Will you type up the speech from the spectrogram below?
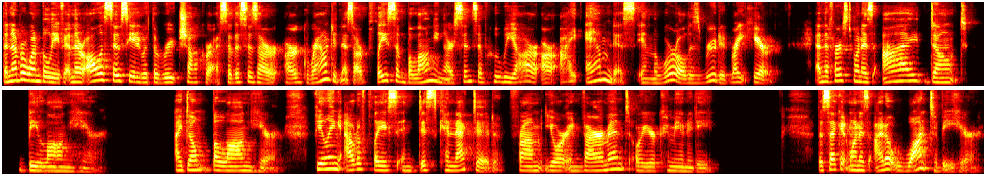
The number one belief, and they're all associated with the root chakra. So this is our, our groundedness, our place of belonging, our sense of who we are, our I amness in the world is rooted right here. And the first one is I don't belong here. I don't belong here. Feeling out of place and disconnected from your environment or your community. The second one is I don't want to be here.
